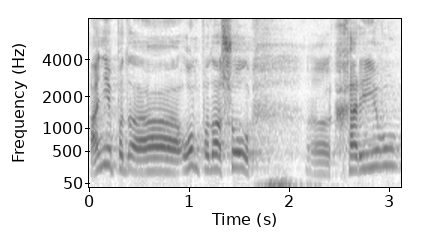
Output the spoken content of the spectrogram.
они, а, он подошел к Хариву.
